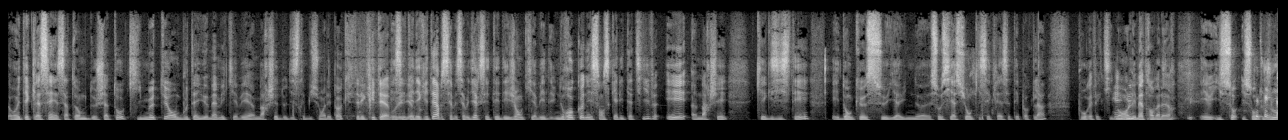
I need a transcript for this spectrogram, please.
ont été classés un certain nombre de châteaux qui mettaient en bouteille eux-mêmes et qui avaient un marché de distribution à l'époque. C'était des critères, vous C'était des critères, ça, ça veut dire que c'était des gens qui avaient une reconnaissance qualitative et un marché qui existait. Et donc, ce, il y a une association qui s'est créée à cette époque-là pour effectivement Mhm. les mettre en valeur. Et ils sont, ils sont C'est toujours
